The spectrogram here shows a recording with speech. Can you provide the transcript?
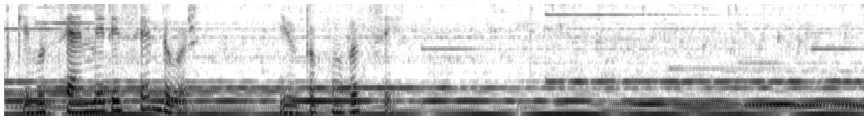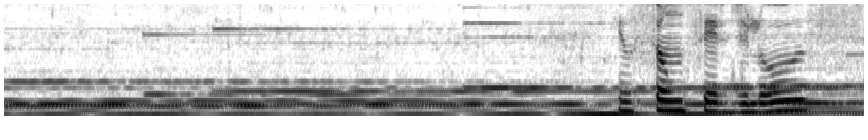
porque você é merecedor eu tô com você. Eu sou um ser de luz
